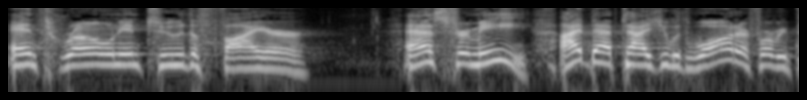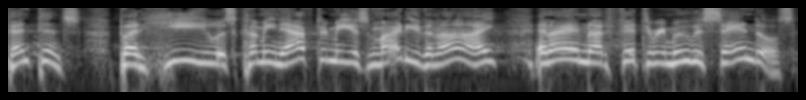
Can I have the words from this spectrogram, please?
and thrown into the fire. As for me, I baptize you with water for repentance, but he who is coming after me is mightier than I, and I am not fit to remove his sandals.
